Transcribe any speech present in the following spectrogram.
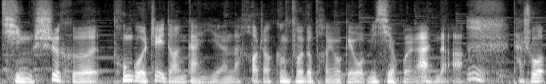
挺适合通过这段感言来号召更多的朋友给我们写文案的啊。嗯，他说：“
